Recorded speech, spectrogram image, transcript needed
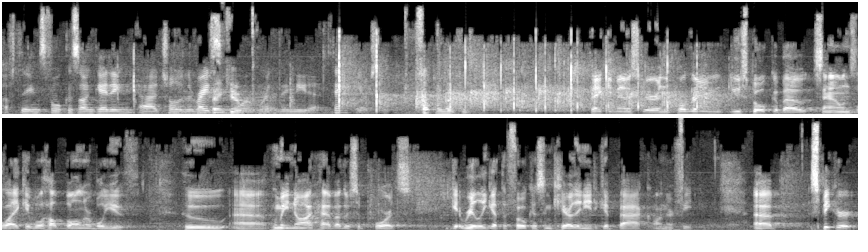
of things focus on getting uh, children the right Thank you. support where they need it. Thank you. Supplementary. Thank you, Minister. And the program you spoke about sounds like it will help vulnerable youth who, uh, who may not have other supports get, really get the focus and care they need to get back on their feet. Uh, Speaker,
